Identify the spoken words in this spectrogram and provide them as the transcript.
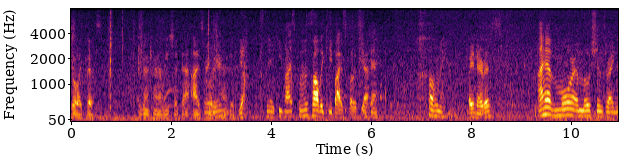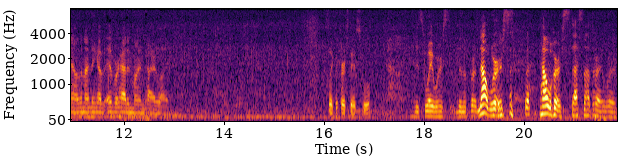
go like this. We're gonna kind of reach like that, eyes Right closed, here? kind of good. Yeah. Stay, keep eyes closed. Probably keep eyes closed. Yeah. Okay. Oh man. Are you nervous? I have more emotions right now than I think I've ever had in my entire life. It's like the first day of school. It's way worse than the first. Not worse. not worse. That's not the right word.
